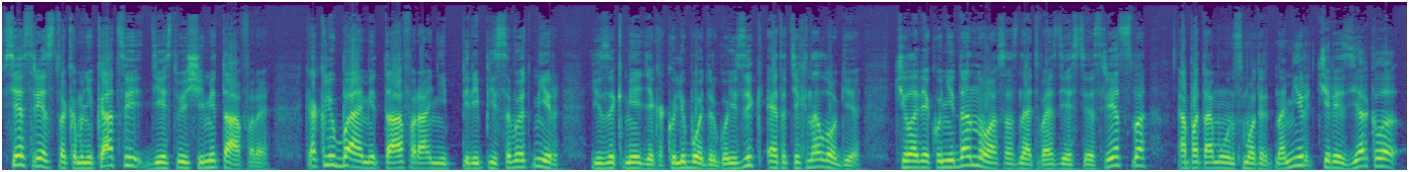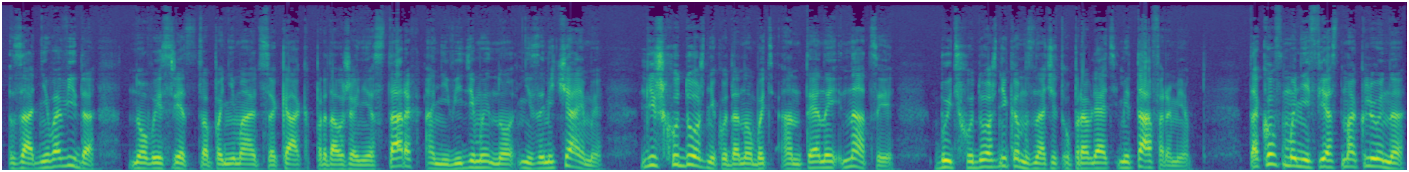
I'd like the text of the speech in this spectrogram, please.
Все средства коммуникации – действующие метафоры – как любая метафора, они переписывают мир. Язык медиа, как и любой другой язык, это технология. Человеку не дано осознать воздействие средства, а потому он смотрит на мир через зеркало заднего вида. Новые средства понимаются как продолжение старых, они видимы, но незамечаемы. Лишь художнику дано быть антенной нации. Быть художником значит управлять метафорами. Таков манифест Маклюина,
